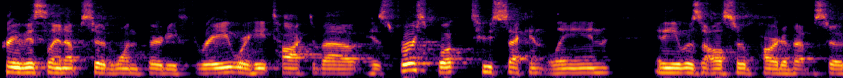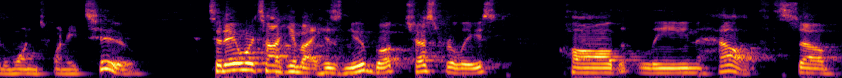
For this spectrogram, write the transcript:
previously in episode 133, where he talked about his first book, Two Second Lean, and he was also part of episode 122. Today, we're talking about his new book, just released, called Lean Health. So,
